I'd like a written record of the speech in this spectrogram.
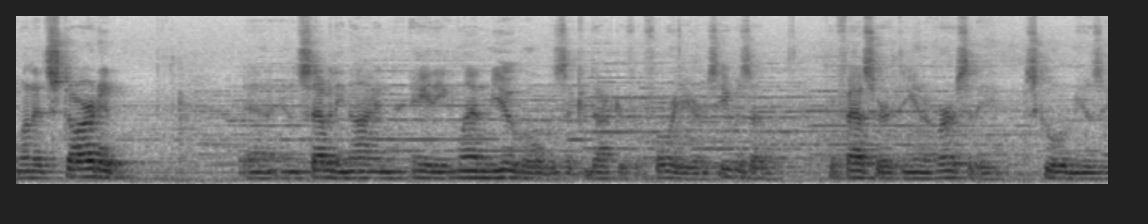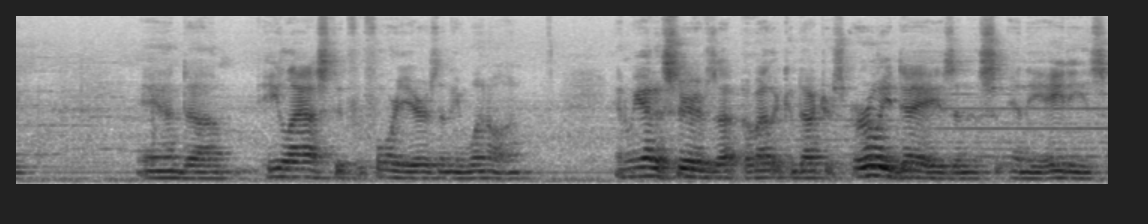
When it started in, in 79, 80, Glenn Mughal was a conductor for four years. He was a professor at the university, School of Music. And uh, he lasted for four years and he went on. And we had a series of other conductors. Early days in, the- in the 80s,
